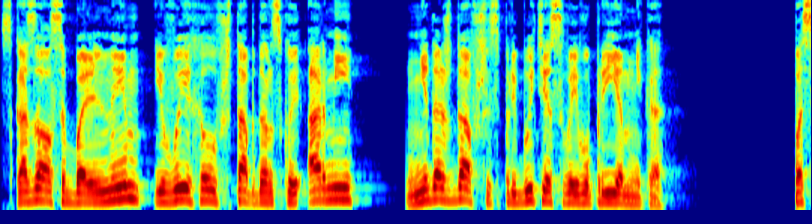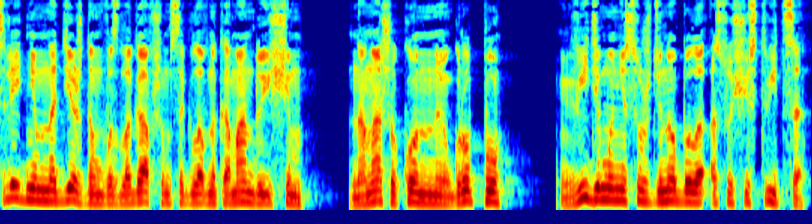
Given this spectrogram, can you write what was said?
сказался больным и выехал в штаб Донской армии, не дождавшись прибытия своего преемника. Последним надеждам, возлагавшимся главнокомандующим на нашу конную группу, видимо, не суждено было осуществиться.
